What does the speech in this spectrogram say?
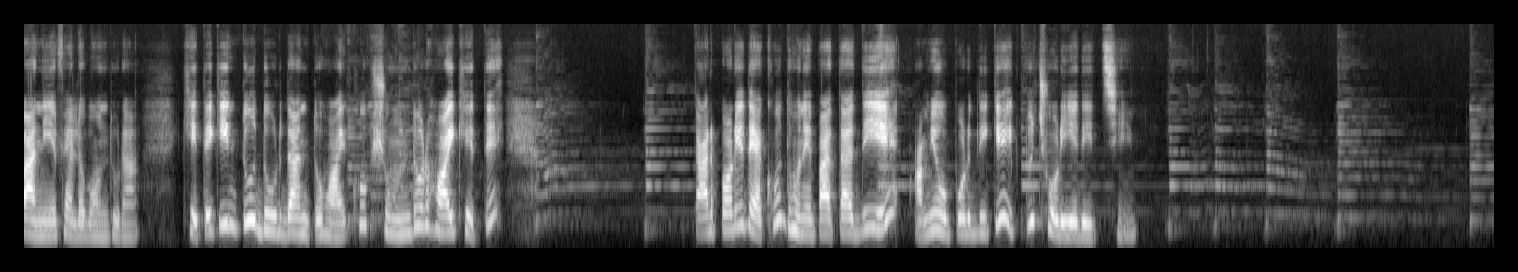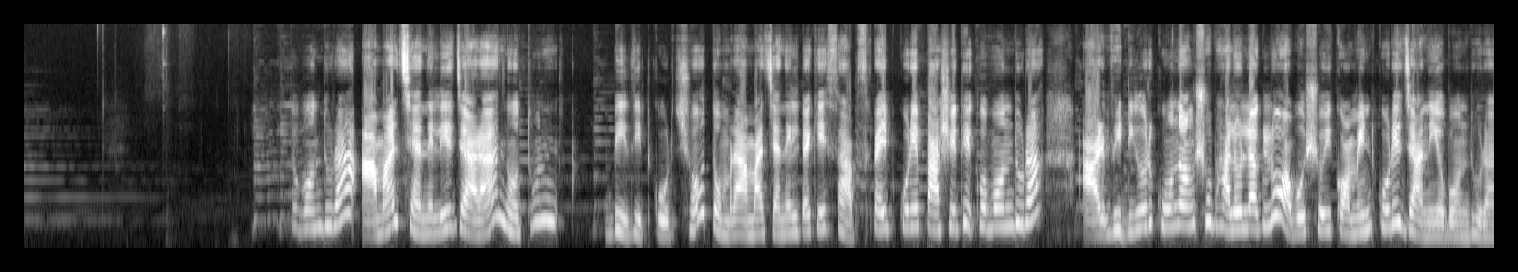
বানিয়ে ফেলো বন্ধুরা। খেতে কিন্তু দুর্দান্ত হয়, খুব সুন্দর হয় খেতে। তারপরে দেখো ধনে পাতা দিয়ে আমি ওপর দিকে একটু ছড়িয়ে দিচ্ছি। তো বন্ধুরা, আমার চ্যানেলে যারা নতুন ভিজিট করছ, তোমরা আমার চ্যানেলটাকে সাবস্ক্রাইব করে পাশে থেকো বন্ধুরা। আর ভিডিওর কোন অংশ ভালো লাগল অবশ্যই কমেন্ট করে জানিও বন্ধুরা।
